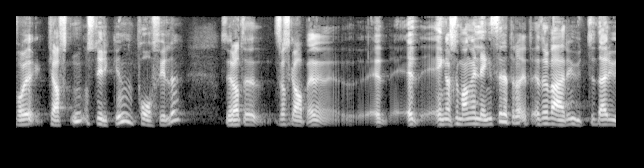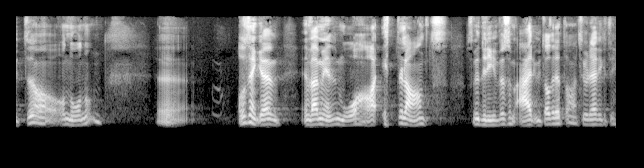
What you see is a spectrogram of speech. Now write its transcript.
Får kraften og styrken, påfyllet, som gjør at det skal skape et, et engasjement, og lengsel etter, etter, å være ute der ute og, og nå noen. Eh, og så tenker jeg enhver menighet må ha et eller annet som vi driver med, som er utadretta. Jeg tror det er viktig.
